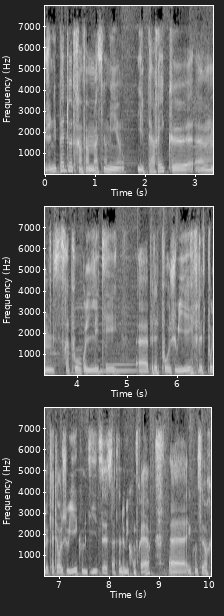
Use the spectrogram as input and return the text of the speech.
Je n'ai pas d'autres informations, mais il paraît que euh, ce sera pour l'été, euh, peut-être pour juillet, peut-être pour le 14 juillet, comme disent certains de mes confrères euh, et consoeurs.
